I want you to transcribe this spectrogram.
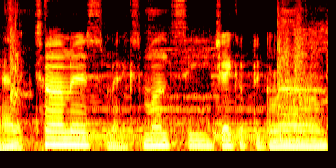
Alek Thomas, Max Muncy, Jacob DeGrom,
